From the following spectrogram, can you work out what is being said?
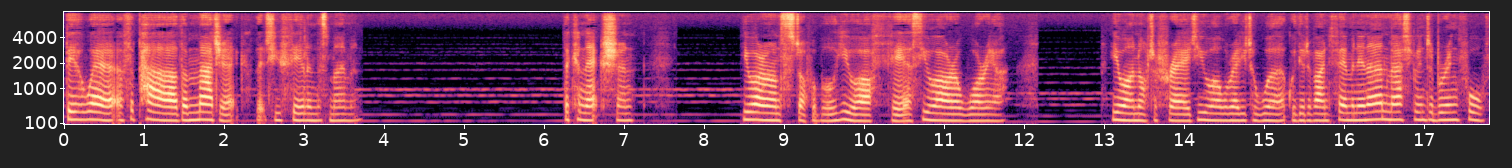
be aware of the power, the magic that you feel in this moment. The connection you are unstoppable. You are fierce. You are a warrior. You are not afraid. You are ready to work with your divine feminine and masculine to bring forth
